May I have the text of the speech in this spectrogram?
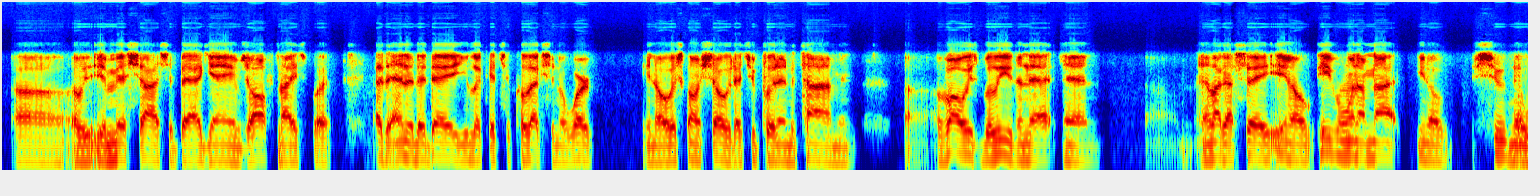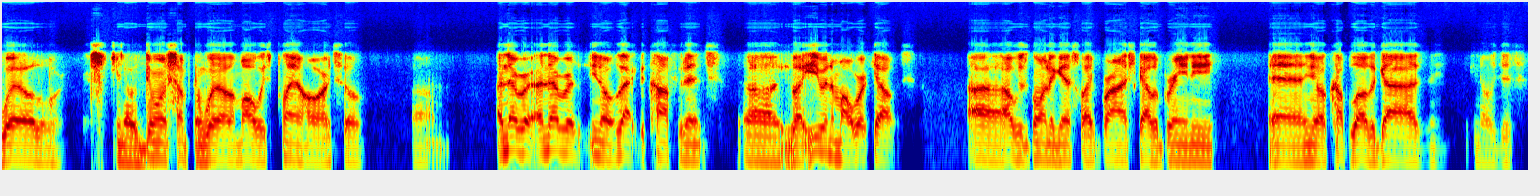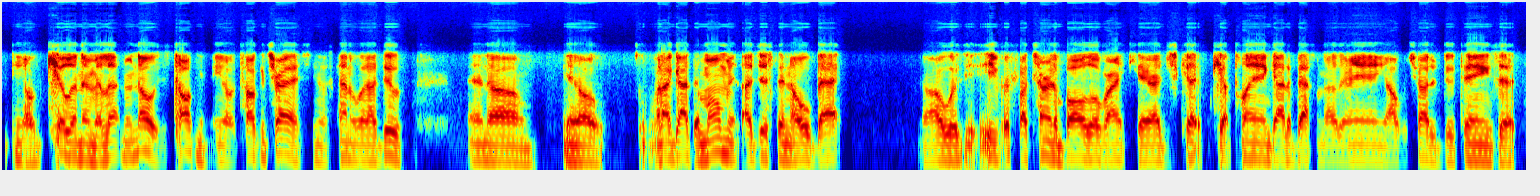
uh, your missed shots, your bad games, your off nights, but at the end of the day, you look at your collection of work. You know, it's going to show that you put in the time, and uh, I've always believed in that. And um, and like I say, you know, even when I'm not, you know, shooting it well or you know doing something well, I'm always playing hard. So um, I never, I never, you know, lack the confidence. Uh, like even in my workouts, uh, I was going against like Brian Scalabrine and you know a couple other guys, and you know just you know killing them and letting them know, just talking, you know, talking trash. You know, it's kind of what I do. And um, you know, when I got the moment, I just didn't hold back. I would even if I turned the ball over, I didn't care. I just kept kept playing, got it back on the other end. I would try to do things that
